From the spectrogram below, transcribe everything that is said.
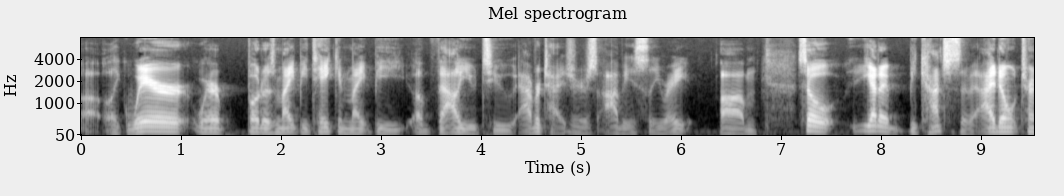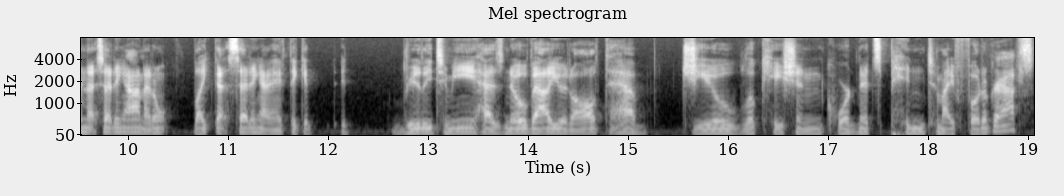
uh, like where where photos might be taken might be of value to advertisers obviously right? Um, so you got to be conscious of it. I don't turn that setting on. I don't like that setting. I think it it really to me has no value at all to have geolocation coordinates pinned to my photographs.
